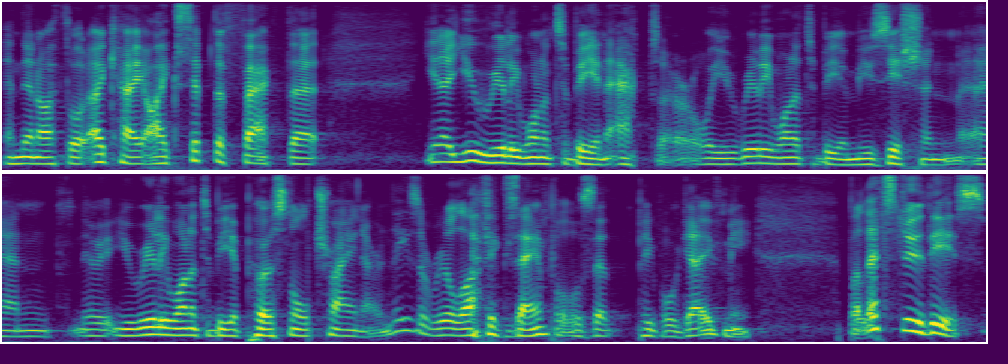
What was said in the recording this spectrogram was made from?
And then I thought, okay, I accept the fact that you know, you really wanted to be an actor or you really wanted to be a musician and you really wanted to be a personal trainer. And these are real life examples that people gave me. But let's do this.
